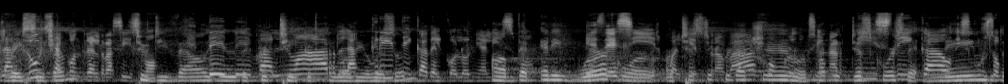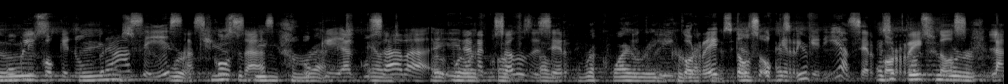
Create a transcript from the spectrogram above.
la lucha contra el racismo, de devaluar la crítica del colonialismo, es decir, cualquier trabajo, producción artística o discurso público que nombrase esas cosas o que acusaba, eran acusados de ser incorrectos o que requerían ser correctos conflictos, la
